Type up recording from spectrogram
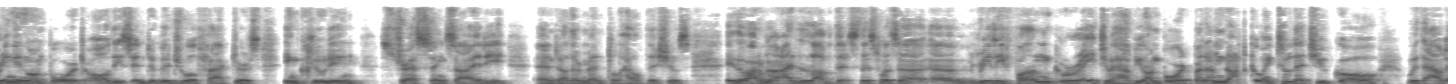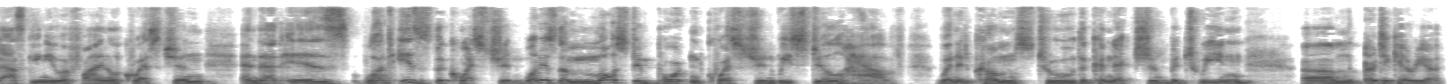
bringing on board all these individual factors, including stress, anxiety, and other mental health issues. Eduardo, I love this. This was a, a, really fun, great to have you on board, but I'm not going to let you go without asking you a final question. And that is, what is the question? What is the most important question we still have when it comes to the connection between um, urticaria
